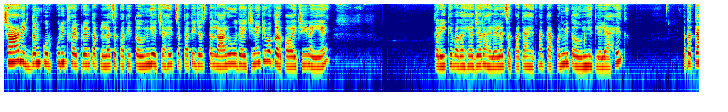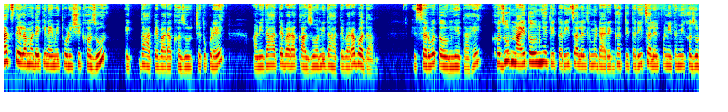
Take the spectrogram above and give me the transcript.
छान एकदम कुरकुरीत होईपर्यंत आपल्याला चपाती तळून घ्यायची आहे. चपाती जास्त लाल होऊ द्यायची नाही किंवा करपावायची नाही आहे तर इथे बघा ह्या ज्या राहिलेल्या चपात्या आहेत ना त्या पण मी तळून घेतलेल्या आहेत. आता त्याच तेलामध्ये की नाही मी थोडीशी खजूर एक दहा ते बारा खजूरचे तुकडे आणि दहा ते बारा काजू आणि दहा ते बारा बदाम हे सर्व तळून घेत आहे. खजूर नाही तळून घेतली तरी चालेल तुम्ही डायरेक्ट घातली तरी चालेल पण इथं मी खजूर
